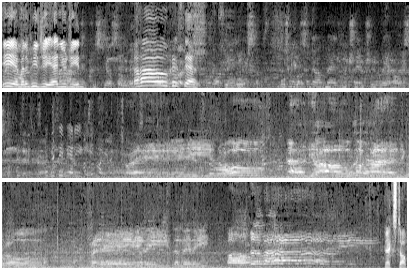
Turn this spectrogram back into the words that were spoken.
Ian and PG and Eugene. Oh, Christian. Let me see Mary again. Next stop,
